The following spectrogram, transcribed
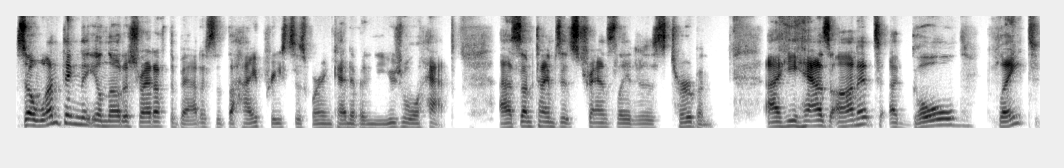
So, one thing that you'll notice right off the bat is that the high priest is wearing kind of an unusual hat. Uh, sometimes it's translated as turban. Uh, he has on it a gold plate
